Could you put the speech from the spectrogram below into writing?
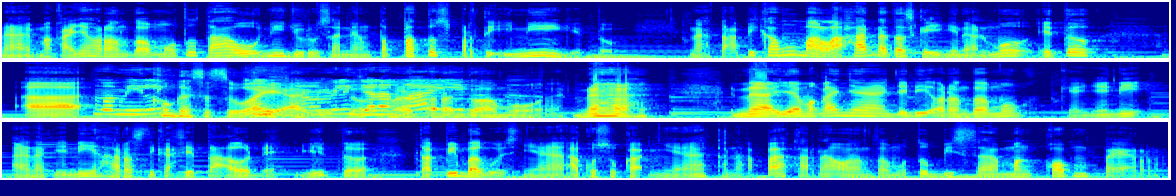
Nah, makanya orang tuamu tuh tahu nih jurusan yang tepat tuh seperti ini gitu. Nah, tapi kamu malahan atas keinginanmu itu uh, memilih kok nggak sesuai iya, ya gitu jalan menurut lain. orang tuamu. Nah, nah ya makanya jadi orang tuamu kayaknya ini anak ini harus dikasih tahu deh gitu. Tapi bagusnya aku sukanya kenapa? Karena orang tuamu tuh bisa mengcompare,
